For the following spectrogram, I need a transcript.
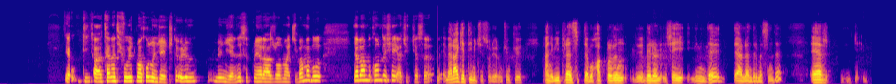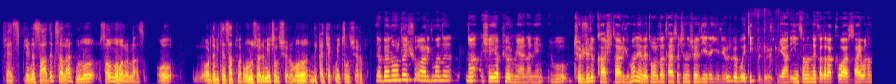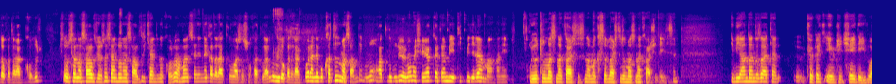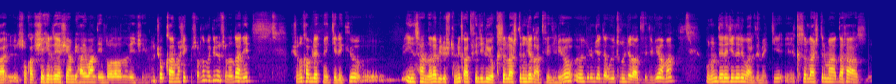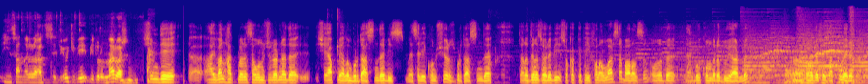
Ya, alternatif uyutmak olunca işte ölümün yerine sıtmaya razı olmak gibi ama bu ya ben bu konuda şey açıkçası merak ettiğim için soruyorum. Çünkü hani bir prensipte bu hakların e, belir şeyinde değerlendirmesinde eğer prensiplerine sadıksalar bunu savunmamaları lazım. O orada bir tezat var. Onu söylemeye çalışıyorum. Onu dikkat çekmeye çalışıyorum. Ya ben orada şu argümanı şey yapıyorum yani hani bu türcülük karşıtı argüman evet orada ters açının söylediği yere geliyoruz ve bu etik bir durum. Yani insanın ne kadar hakkı varsa hayvanın da o kadar hakkı olur. İşte o sana saldırıyorsa sen de ona saldır kendini koru ama senin ne kadar hakkın varsa sokaklarda onun da o kadar hakkı var. Hani bu katılmasam da bunu haklı buluyorum ama şey hakikaten bir etik bir dilemma. Hani uyutulmasına karşısın ama kısırlaştırılmasına karşı değilsin. E, bir yandan da zaten köpek evcil şey değil, sokak şehirde yaşayan bir hayvan değil, doğal alanı değil şey. Çok karmaşık bir soru ama günün sonunda hani şunu kabul etmek gerekiyor. İnsanlara bir üstünlük atfediliyor. Kısırlaştırınca da atfediliyor. Öldürünce de, uyutulunca da atfediliyor ama bunun dereceleri var demek ki. E, kısırlaştırma daha az insanları rahatsız ediyor gibi bir durumlar var. Şimdi e, hayvan hakları savunucularına da şey yapmayalım. Burada aslında biz meseleyi konuşuyoruz. Burada aslında tanıdığınız öyle bir sokak köpeği falan varsa bağlansın. Ona da yani bu konulara duyarlı. Ona da söz hakkı verelim.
